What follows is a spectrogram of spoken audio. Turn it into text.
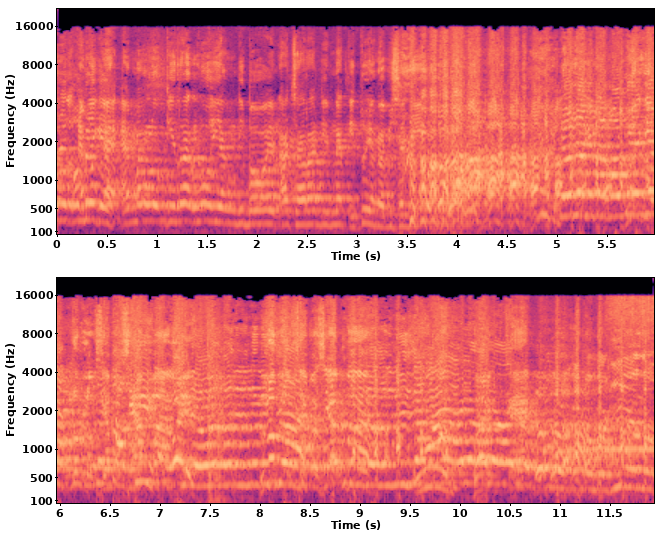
ada kombrek ya. Emang, lo kira lo yang dibawain acara di net itu yang nggak bisa di Ya udah kita kombrek ya. Lu belum woi. di Dewan Wanita Indonesia. Lu belum. Di. Ayo, ayo, ayo. Bangke. Lu.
